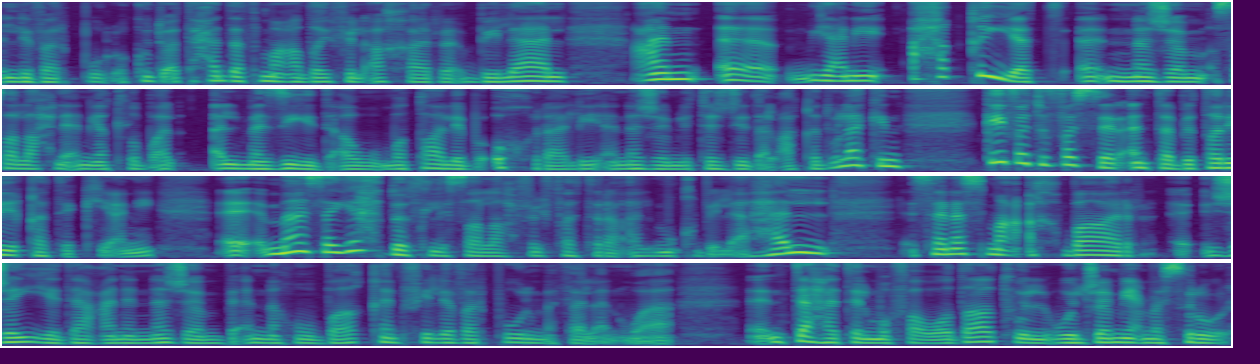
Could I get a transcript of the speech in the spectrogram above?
ليفربول. وكنت أتحدث مع ضيفي الآخر بلال عن آه، يعني أحقية النجم صلاح لأن يطلب المزيد أو مطالب أخرى للنجم لتجديد العقد. ولكن كيف تفسر أنت بطريقتك يعني آه، ما سيحدث لصلاح في الفترة المقبلة؟ هل سنسمع أخبار جيدة عن النجم بأنه باق في ليفربول مثلا انتهت المفاوضات والجميع مسرور.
